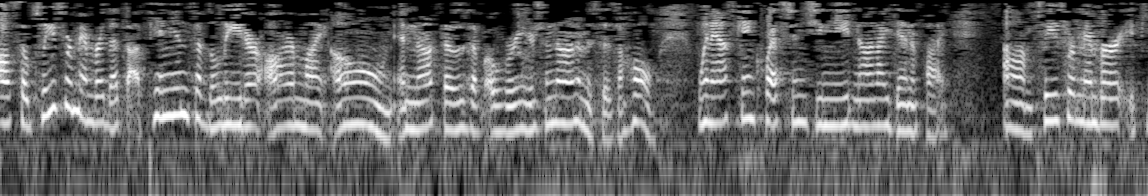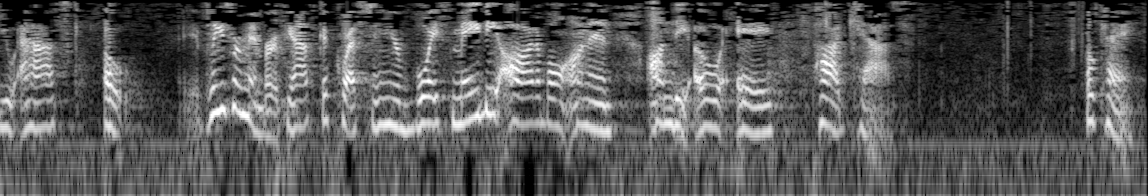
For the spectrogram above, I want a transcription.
Also, please remember that the opinions of the leader are my own and not those of Overeaters Anonymous as a whole. When asking questions, you need not identify. Um, please remember if you ask, oh, please remember if you ask a question, your voice may be audible on an on the OA podcast. Okay.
